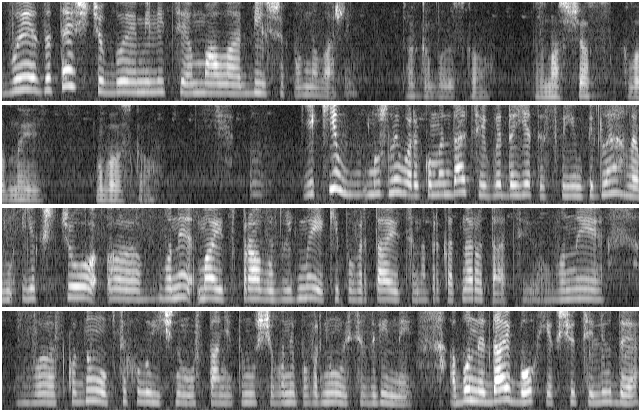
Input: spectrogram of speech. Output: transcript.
Ви за те, щоб міліція мала більше повноважень? Так, обов'язково. В наш час складний, обов'язково. Які, можливо, рекомендації ви даєте своїм підлеглим, якщо е, вони мають справу з людьми, які повертаються, наприклад, на ротацію, вони в складному психологічному стані, тому що вони повернулися з війни, або не дай Бог, якщо ці люди е,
